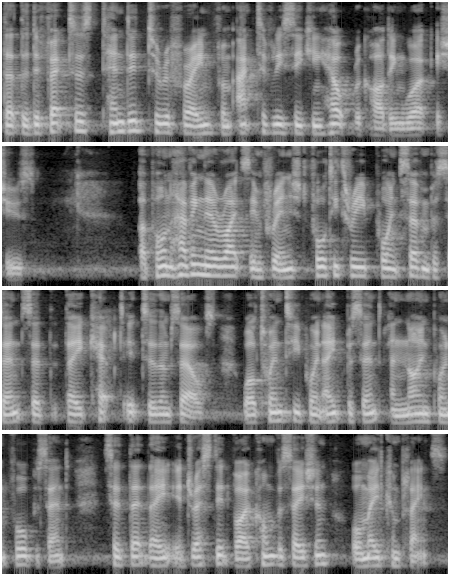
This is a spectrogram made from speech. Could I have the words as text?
that the defectors tended to refrain from actively seeking help regarding work issues. Upon having their rights infringed, 43.7% said that they kept it to themselves, while 20.8% and 9.4% said that they addressed it via conversation or made complaints.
